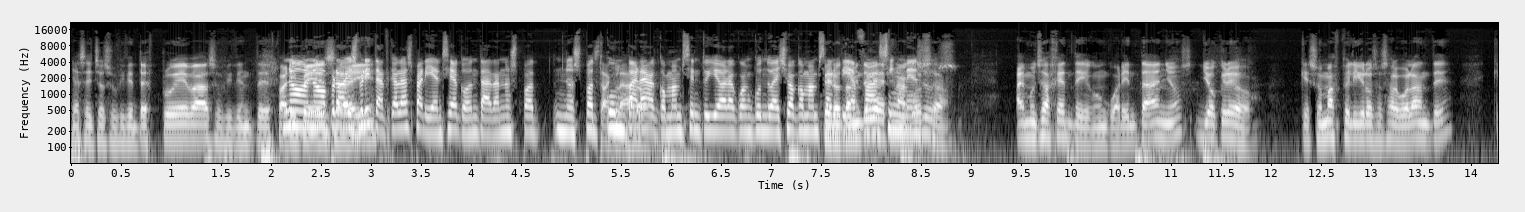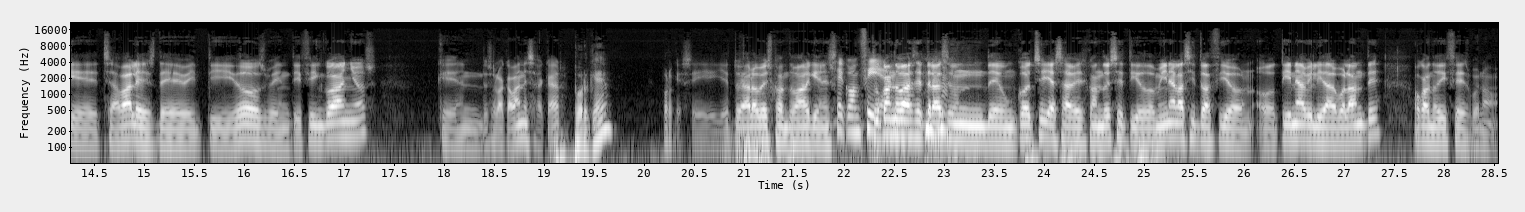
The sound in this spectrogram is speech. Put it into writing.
Ya has hecho suficientes pruebas, suficientes No, paripés no, però és ahí. veritat que l'experiència compta. Ara no es pot, no es pot Està comparar claro. com em sento jo ara quan condueixo a com em Pero sentia también te voy a fa decir 5 una mesos. cosa. Hay mucha gente que con 40 años, yo creo que son más peligrosos al volante que chavales de 22, 25 años que se lo acaban de sacar. ¿Por qué? Porque sí, tú ya lo ves cuando alguien... Se confía. Tú cuando vas detrás de un, de un coche ya sabes cuando ese tío domina la situación o tiene habilidad al volante o cuando dices, bueno,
